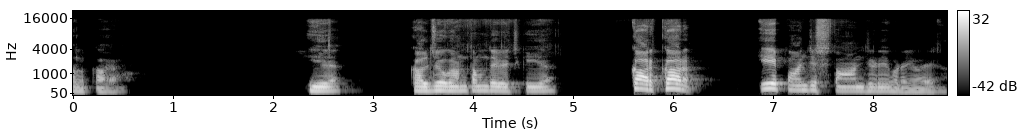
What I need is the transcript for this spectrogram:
ਹਲਕਾਇਆ ਇਹ ਹੈ? ਕਲਯੁਗ ਅੰਤਮ ਦੇ ਵਿੱਚ ਕੀ ਹੈ? ਘਰ ਘਰ ਇਹ ਪੰਜ ਸ਼ੈਤਾਨ ਜਿਹੜੇ ਵੜੇ ਹੋਏ ਆ।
